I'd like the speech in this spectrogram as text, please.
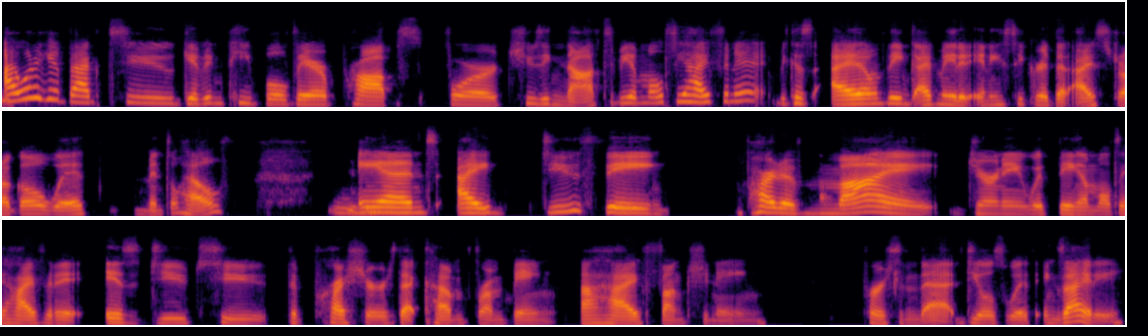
I want to get back to giving people their props for choosing not to be a multi hyphenate because I don't think I've made it any secret that I struggle with mental health. Mhm. And I do think part of my journey with being a multi hyphenate is due to the pressures that come from being a high functioning person that deals with anxiety.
